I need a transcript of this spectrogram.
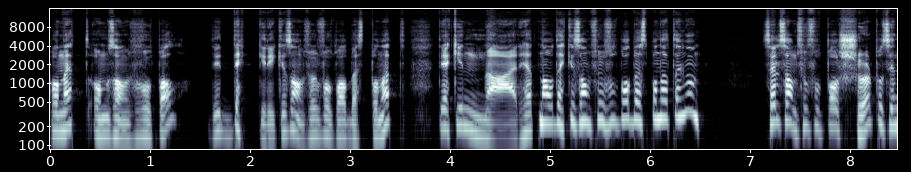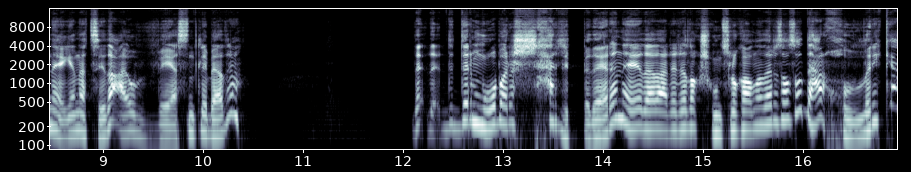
på nett om Sandefjord fotball. De dekker ikke Sandefjord fotball best på nett. De er ikke i nærheten av å dekke Sandefjord fotball best på nett engang. Selv Sandefjord fotball sjøl på sin egen nettside er jo vesentlig bedre. Det, de, dere må bare skjerpe dere ned i det der redaksjonslokalene deres. altså. Det her holder ikke.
